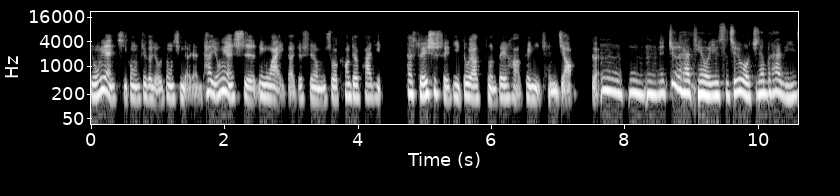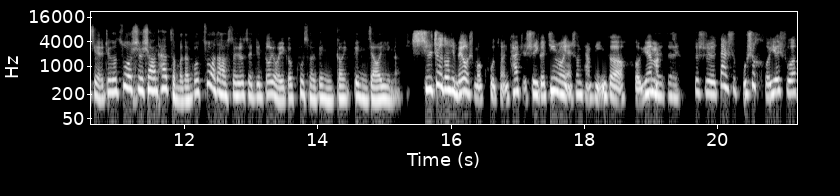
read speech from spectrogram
永远提供这个流动性的人，他永远是另外一个，就是我们说 counterparty，他随时随地都要准备好跟你成交。对，嗯嗯嗯，这个还挺有意思。其实我之前不太理解，这个做市商他怎么能够做到随时随地都有一个库存跟你跟跟你交易呢？其实这个东西没有什么库存，它只是一个金融衍生产品，一个合约嘛。对，就是但是不是合约说。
